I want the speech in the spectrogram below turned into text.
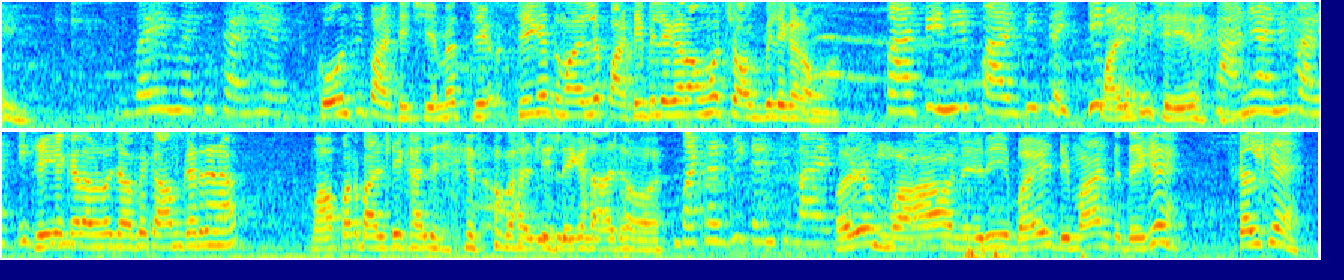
भाई मेरे को चाहिए कौन सी पार्टी चाहिए? मैं ठीक है तुम्हारे लिए पार्टी भी लेकर आऊँगा चौक भी लेकर आऊँगा। पार्टी नहीं पार्टी चाहिए। पार्टी चाहिए। खाने वाली पार्टी ठीक है कल हम लोग जहाँ पे काम कर रहे हैं ना वहाँ पर बाल्टी खाली तो बाल्टी लेकर आ जाओ। बटर चिकन की पार्टी अरे माँ मेरी भाई डिमांड देखे कल क्या है?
